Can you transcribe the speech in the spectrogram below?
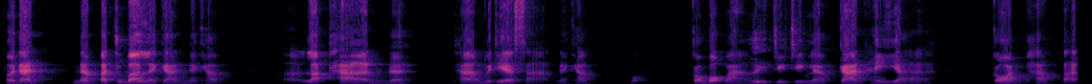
เพราะฉะนั้น ณปัจจุบันแล้วกันนะครับหลักฐานนะทางวิทยาศาสตร์นะครับกก็บอกว่าเฮ้ยจริง ๆ แล้วการให้ยาก่อนผ่าตัด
